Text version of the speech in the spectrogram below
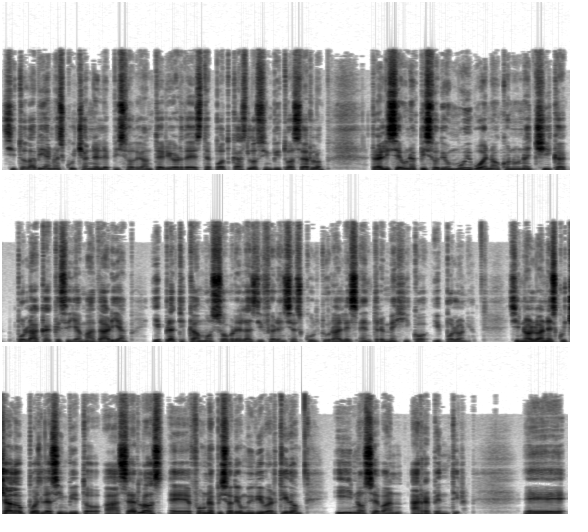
Si todavía no escuchan el episodio anterior de este podcast, los invito a hacerlo. Realicé un episodio muy bueno con una chica polaca que se llama Daria y platicamos sobre las diferencias culturales entre México y Polonia. Si no lo han escuchado, pues les invito a hacerlos. Eh, fue un episodio muy divertido y no se van a arrepentir. Eh,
